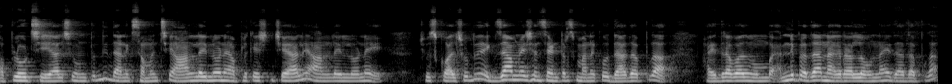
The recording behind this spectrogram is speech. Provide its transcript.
అప్లోడ్ చేయాల్సి ఉంటుంది. దానికి సంబంధించి ఆన్లైన్లోనే అప్లికేషన్ చేయాలి. ఆన్లైన్లోనే చూసుకోవాల్సి ఉంటుంది. ఎగ్జామినేషన్ సెంటర్స్ మనకు దాదాపుగా హైదరాబాద్ ముంబై అన్ని ప్రధాన నగరాల్లో ఉన్నాయి దాదాపుగా.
